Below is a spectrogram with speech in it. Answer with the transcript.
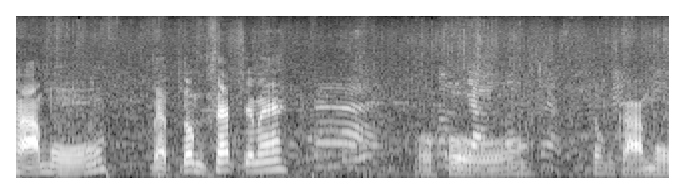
ขาหมูแบบต้มแซ่บใช่ไหมใช่โอ้โหต้มยำต้มแซ่บต้มขาหมู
